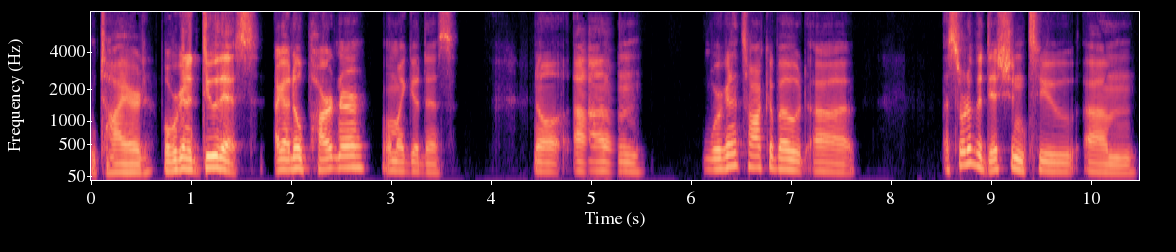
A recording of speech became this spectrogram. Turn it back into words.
I'm tired, but we're gonna do this. I got no partner. Oh my goodness. No, um, we're gonna talk about uh, a sort of addition to um,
